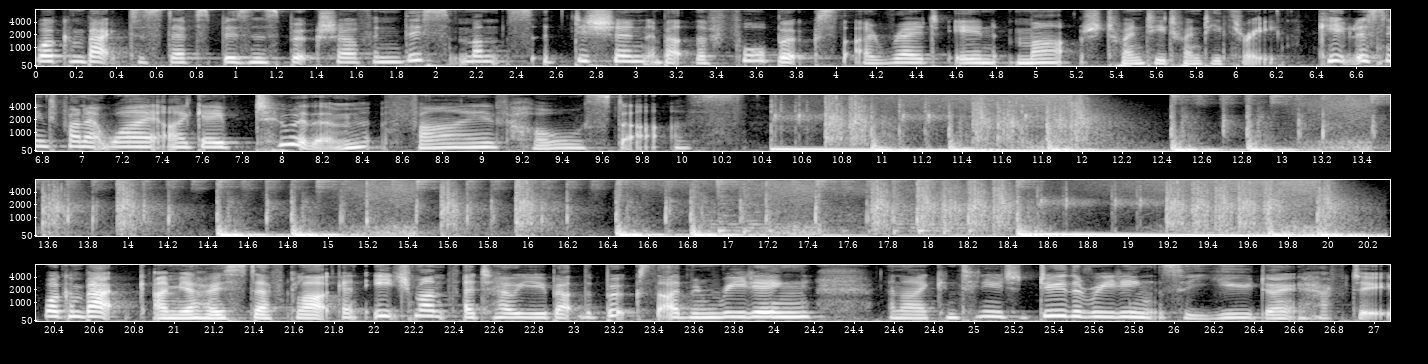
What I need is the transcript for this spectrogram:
Welcome back to Steph's Business Bookshelf and this month's edition about the four books that I read in March 2023. Keep listening to find out why I gave two of them five whole stars. Welcome back. I'm your host, Steph Clarke, and each month I tell you about the books that I've been reading, and I continue to do the reading so you don't have to.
